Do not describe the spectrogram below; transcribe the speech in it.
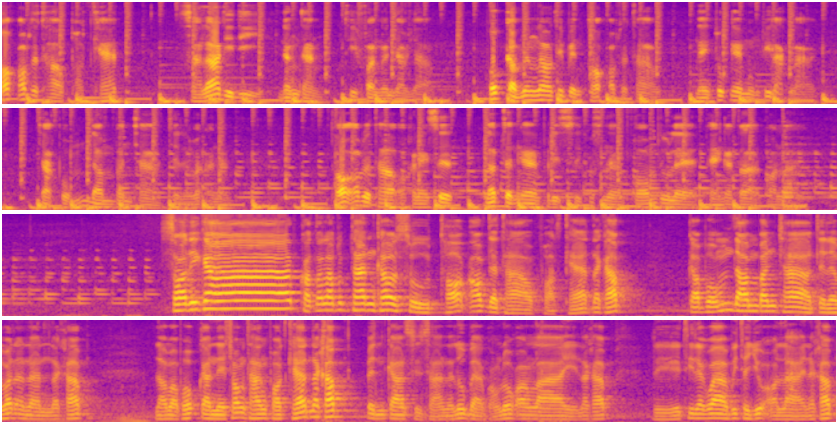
Talk of the Town Podcast สาระดีๆ ดังๆ ที่ฟังกันยาวๆ พบกับเรื่องเล่าที่เป็น Talk of the Town ในทุกแง่มุมที่หลากหลาย จากผมดำบัญชาเจริญวัฒน์อนันต์ Talk of the Town Organizer รับจัดงานผลิตสื่อโฆษณาพร้อมดูแลแผนการตลาดออนไลน์ สวัสดีครับ ขอต้อนรับทุกท่านเข้าสู่ Talk of the Town Podcast นะครับ กับผมดำบัญชาเจริญวัฒน์อนันต์นะครับ เรามาพบกันในช่องทางพอดแคสต์นะครับ เป็นการสื่อสารในรูปแบบของโลกออนไลน์นะครับ หรือที่เรียกว่าวิทยุออนไลน์นะครับ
